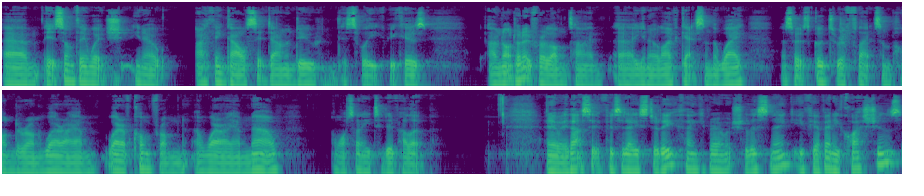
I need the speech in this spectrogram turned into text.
Um, it's something which, you know, I think I'll sit down and do this week because I've not done it for a long time. Uh, you know, life gets in the way, and so it's good to reflect and ponder on where I am, where I've come from, and where I am now, and what I need to develop. Anyway, that's it for today's study. Thank you very much for listening. If you have any questions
